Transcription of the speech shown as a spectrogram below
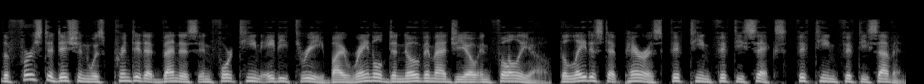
The first edition was printed at Venice in 1483 by Raynald de Novimaggio in folio, the latest at Paris, 1556, 1557.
